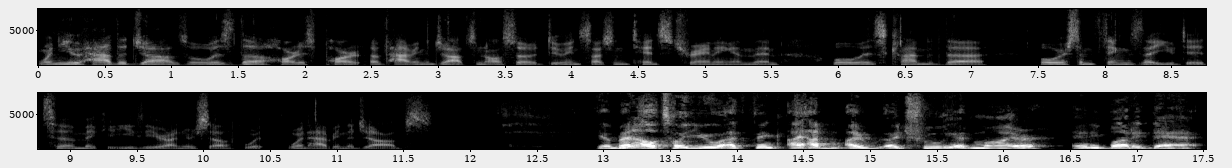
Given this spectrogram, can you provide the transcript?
When you had the jobs, what was the hardest part of having the jobs and also doing such intense training? And then what was kind of the what were some things that you did to make it easier on yourself with when having the jobs? Yeah, man, I'll tell you, I think I I, I truly admire anybody that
